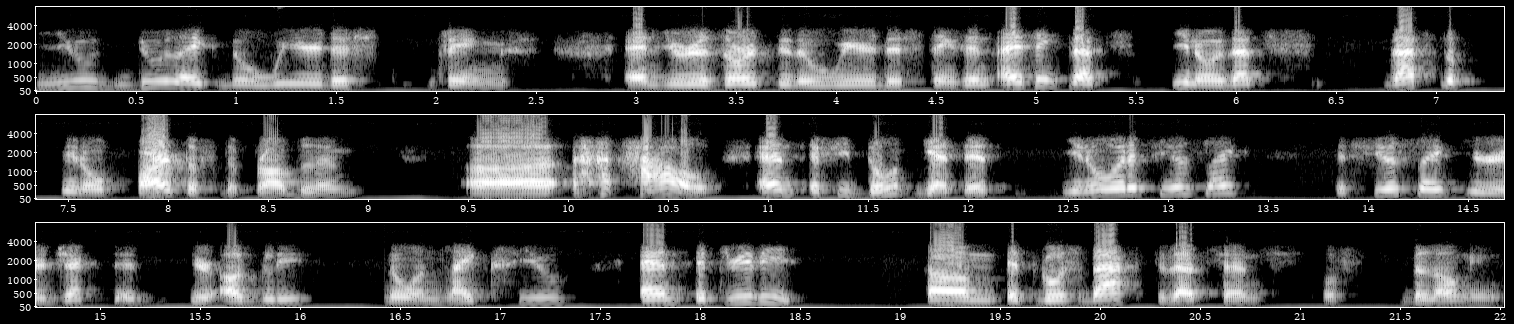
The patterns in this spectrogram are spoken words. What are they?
you do like the weirdest things, and you resort to the weirdest things. And I think that's you know that's that's the you know part of the problem. Uh, how? And if you don't get it, you know what it feels like? It feels like you're rejected, you're ugly, no one likes you, and it really um, it goes back to that sense of belonging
